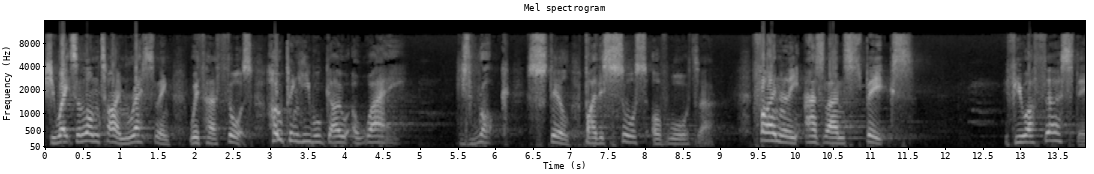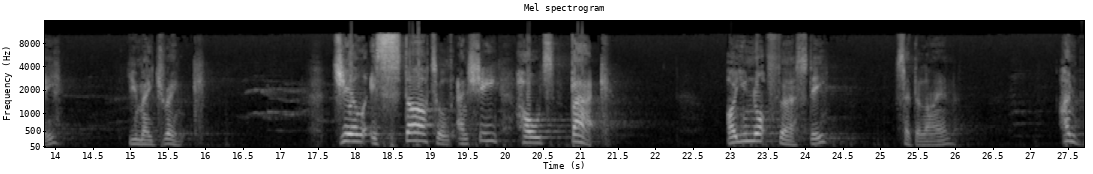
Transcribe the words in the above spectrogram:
She waits a long time, wrestling with her thoughts, hoping he will go away. He's rock still by this source of water. Finally, Aslan speaks. If you are thirsty, you may drink. Jill is startled and she holds back. Are you not thirsty? said the lion. I'm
